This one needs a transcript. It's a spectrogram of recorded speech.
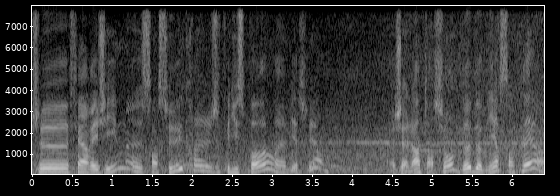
Je fais un régime euh, sans sucre, je fais du sport, euh, bien sûr. J'ai l'intention de devenir centenaire.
